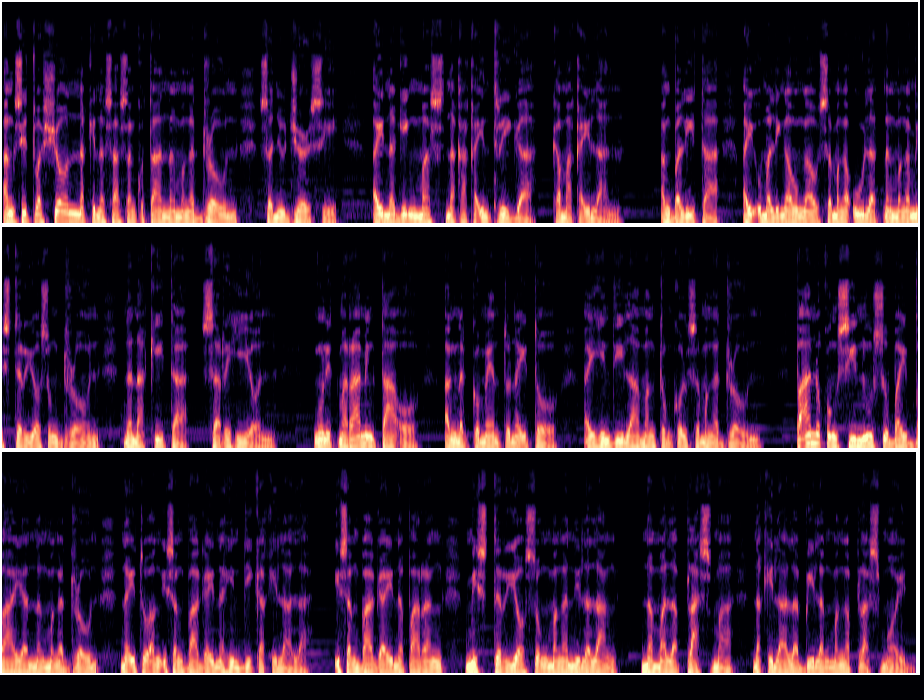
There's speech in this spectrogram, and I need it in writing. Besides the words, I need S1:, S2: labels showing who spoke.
S1: Ang sitwasyon na kinasasangkutan ng mga drone sa New Jersey ay naging mas nakakaintriga kamakailan. Ang balita ay umalingaw-ngaw sa mga ulat ng mga misteryosong drone na nakita sa rehiyon. Ngunit maraming tao ang nagkomento na ito ay hindi lamang tungkol sa mga drone. Paano kung sinusubaybayan ng mga drone na ito ang isang bagay na hindi kakilala? Isang bagay na parang misteryosong mga nilalang na malaplasma na kilala bilang mga plasmoid.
